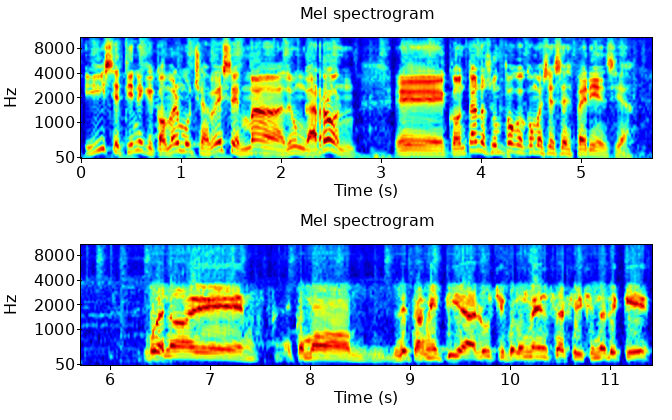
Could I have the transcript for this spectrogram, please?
y se tiene que comer muchas veces más de un garrón. Eh, contanos un poco cómo es esa experiencia. Bueno, eh, como le transmití a Luchi por un mensaje diciéndole que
